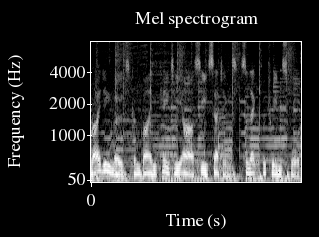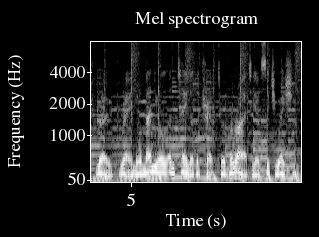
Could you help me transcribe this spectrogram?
Riding modes combine KTRC settings, select between sport, road, rain or manual and tailor the trip to a variety of situations.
